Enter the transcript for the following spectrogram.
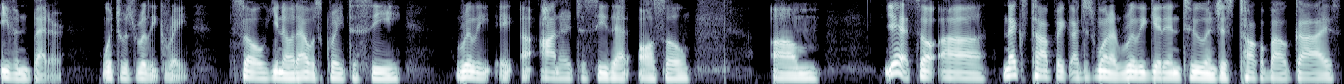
even better, which was really great. So you know, that was great to see. Really uh, honored to see that also. Um, yeah. So uh, next topic, I just want to really get into and just talk about guys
